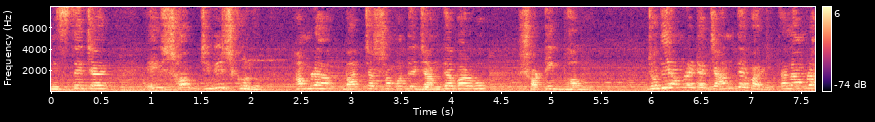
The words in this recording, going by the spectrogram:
মিশতে চায়, এই সব জিনিসগুলো আমরা বাচ্চার সম্বন্ধে জানতে পারব সঠিকভাবে। যদি আমরা এটা জানতে পারি, তাহলে আমরা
